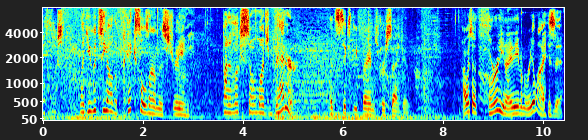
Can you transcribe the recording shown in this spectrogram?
It looks like you could see all the pixels on the stream, but it looks so much better at 60 frames per second. I was at 30 and I didn't even realize it.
